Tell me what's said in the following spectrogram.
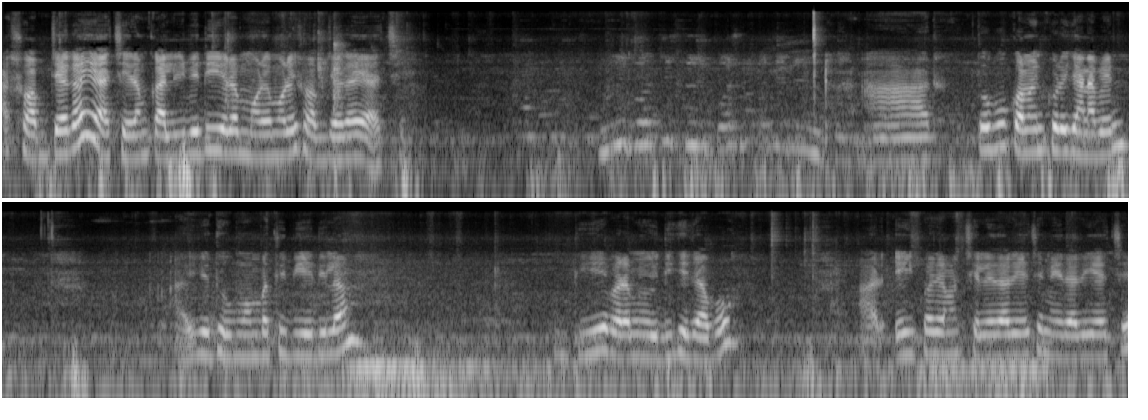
আর সব জায়গায় আছে, এরম কালির বেদি এরম মোড়ে মোড়ে সব জায়গায় আছে। আর তবু কমেন্ট করে জানাবেন। আর এই যে ধূপ মোমবাতি দিয়ে দিলাম। দিয়ে এবার আমি ওইদিকে যাব। আর এই পরে আমার ছেলে দাঁড়িয়ে আছে, মেয়ে দাঁড়িয়ে আছে।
